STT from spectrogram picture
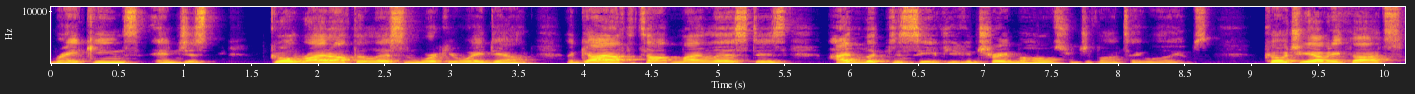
rankings and just go right off the list and work your way down. A guy off the top of my list is I'd look to see if you can trade Mahomes for Javonte Williams. Coach, you have any thoughts?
